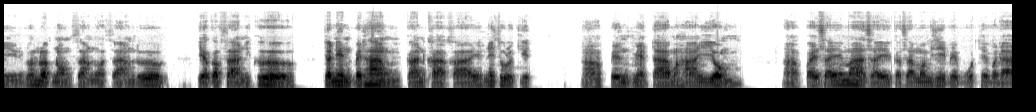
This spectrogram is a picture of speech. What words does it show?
นี่สำหรับหนองสร้างหนวดสร้างหรือเกี่ยวกับสร้างนี่คือ จะเน้นไปทางการค้าขายในธุรกิจอ่าเป็นเมตตามหานิยมอ่าไปใส่มาใส่กษัตริย์มมิธีไปบูชเทวดา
